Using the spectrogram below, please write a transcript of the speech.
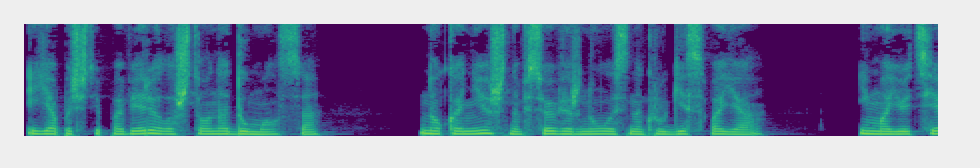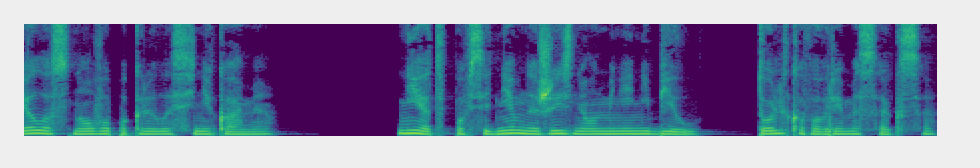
и я почти поверила, что он одумался. Но, конечно, все вернулось на круги своя, и мое тело снова покрылось синяками. Нет, в повседневной жизни он меня не бил, только во время секса.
